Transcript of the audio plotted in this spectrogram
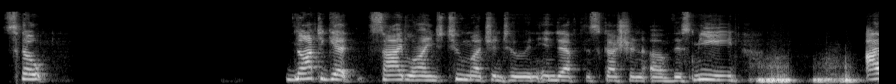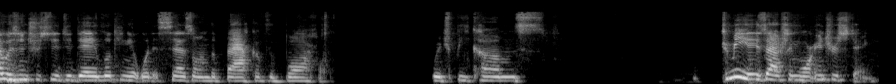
So not to get sidelined too much into an in-depth discussion of this mead, I was interested today looking at what it says on the back of the bottle, which becomes, to me, is actually more interesting.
